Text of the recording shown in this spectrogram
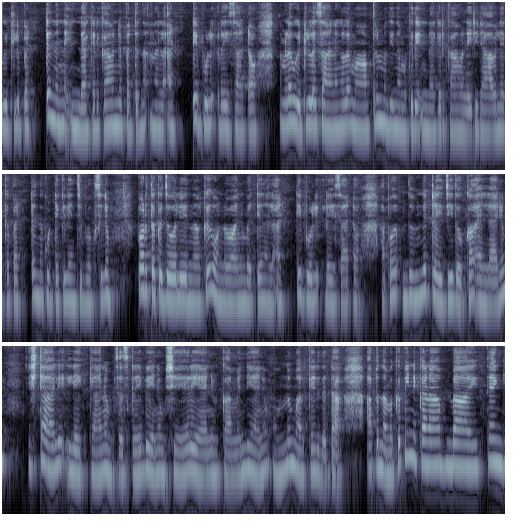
വീട്ടിൽ പെട്ടെന്ന് തന്നെ ഉണ്ടാക്കിയെടുക്കാൻ വേണ്ടി പറ്റുന്ന നല്ല അടിപൊളി റൈസ് ആട്ടോ നമ്മളെ വീട്ടിലുള്ള സാധനങ്ങൾ മാത്രം മതി നമുക്കിത് ഉണ്ടാക്കിയെടുക്കാൻ വേണ്ടിയിട്ട് രാവിലെയൊക്കെ പെട്ടെന്ന് കുട്ടിക്ക് ലഞ്ച് ബോക്സിലും പുറത്തൊക്കെ ജോലി ചെയ്യുന്നവർക്ക് കൊണ്ടുപോകാനും പറ്റിയ നല്ല അടിപൊളി റൈസ് ആട്ടോ അപ്പോൾ ഇതൊന്ന് ട്രൈ ചെയ്ത് നോക്കുക എല്ലാവരും ഇഷ്ടമായാൽ ലൈക്ക് ചെയ്യാനും സബ്സ്ക്രൈബ് ചെയ്യാനും ഷെയർ ചെയ്യാനും കമന്റ് ചെയ്യാനും ഒന്നും മറക്കരുത് കേട്ടോ അപ്പോൾ നമുക്ക് പിന്നെ കാണാം. ബൈ താങ്ക്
